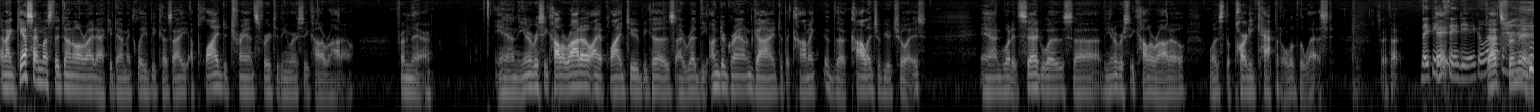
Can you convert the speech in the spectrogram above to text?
And I guess I must have done all right academically because I applied to transfer to the University of Colorado from there. And the University of Colorado I applied to because I read the underground guide to the comic, the college of your choice. And what it said was uh, the University of Colorado was the party capital of the West. So I thought, they beat hey, San Diego out? That's for me.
